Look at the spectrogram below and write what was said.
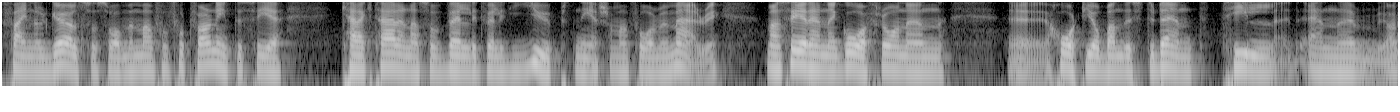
Final Girls och så, men man får fortfarande inte se karaktärerna så väldigt, väldigt djupt ner som man får med Mary. Man ser henne gå från en eh, hårt jobbande student till en eh,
